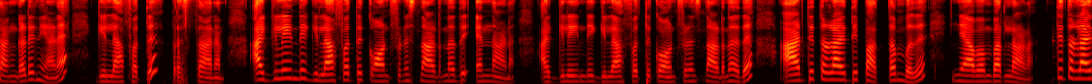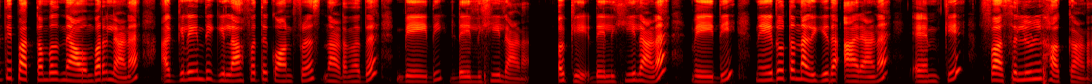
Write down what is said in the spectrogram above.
സംഘടനയാണ് ഖിലാഫത്ത് പ്രസ്ഥാനം. അഖിലേന്ത്യ ഖിലാഫത്ത് കോൺഫറൻസ് നടന്നത് എന്നാണ്. അഖിലേന്ത്യ ഖിലാഫത്ത് കോൺഫറൻസ് നടന്നത് ആയിരത്തി തൊള്ളായിരത്തി പത്തൊമ്പത് നവംബറിലാണ്. ആയിരത്തി തൊള്ളായിരത്തി പത്തൊമ്പത് നവംബറിലാണ് അഖിലേന്ത്യ ഖിലാഫത്ത് കോൺഫറൻസ് നടന്നത് വേദി ഡൽഹിയിലാണ്. ഓക്കെ ഡൽഹിയിലാണ് വേദി. നേതൃത്വം നൽകിയത് ആരാണ്? എം കെ ഫസലുൽ ഹക്കാണ്.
